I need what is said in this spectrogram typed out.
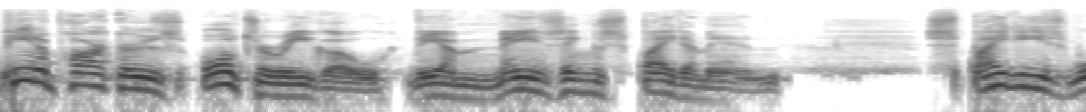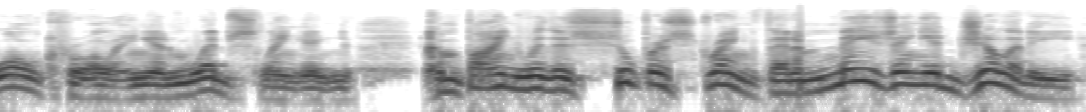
Peter Parker's alter ego, the amazing Spider-Man. Spidey's wall crawling and web slinging, combined with his super strength and amazing agility,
